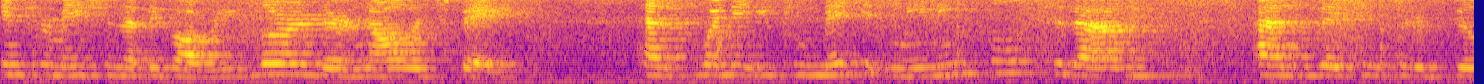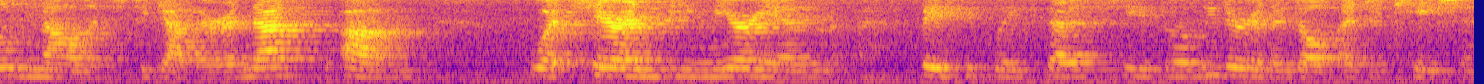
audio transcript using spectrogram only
information that they've already learned, their knowledge base. And when it- you can make it meaningful to them and they can sort of build knowledge together. And that's um, what Sharan B. Merriam basically says. She's a leader in adult education.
